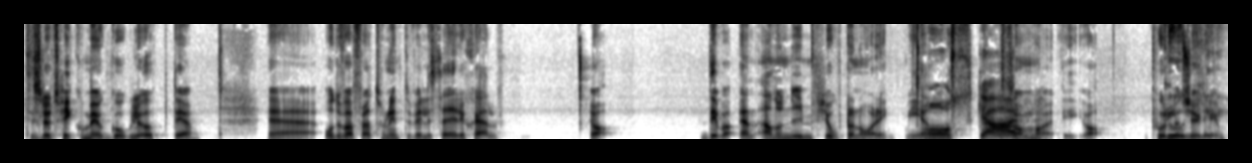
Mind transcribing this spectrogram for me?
Till slut fick hon mig att googla upp det. Eh, och det var för att hon inte ville säga det själv. Det var en anonym 14-åring med en Oscar. som har ja, pullad kyckling.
